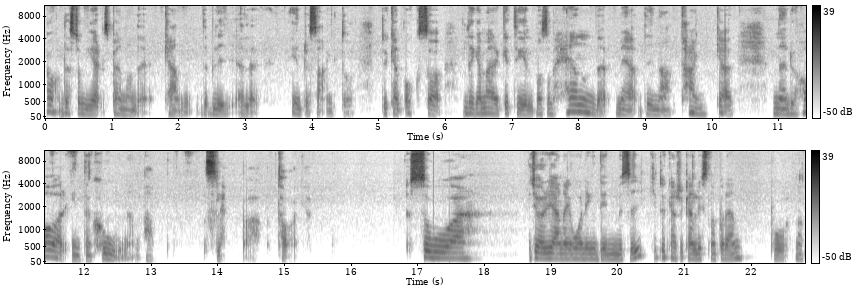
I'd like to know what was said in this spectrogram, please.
ja, desto mer spännande kan det bli eller intressant. Och du kan också lägga märke till vad som händer med dina tankar när du har intentionen att släppa taget. Så Gör gärna i ordning din musik. Du kanske kan lyssna på den på något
